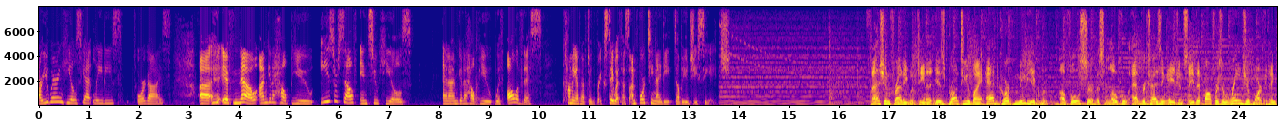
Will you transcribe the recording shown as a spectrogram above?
are you wearing heels yet, ladies or guys? Uh, if no, I'm going to help you ease yourself into heels, and I'm going to help you with all of this coming up after the break. Stay with us on 1490 WGCH. Fashion Friday with Tina is brought to you by AdCorp Media Group, a full service local advertising agency that offers a range of marketing,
